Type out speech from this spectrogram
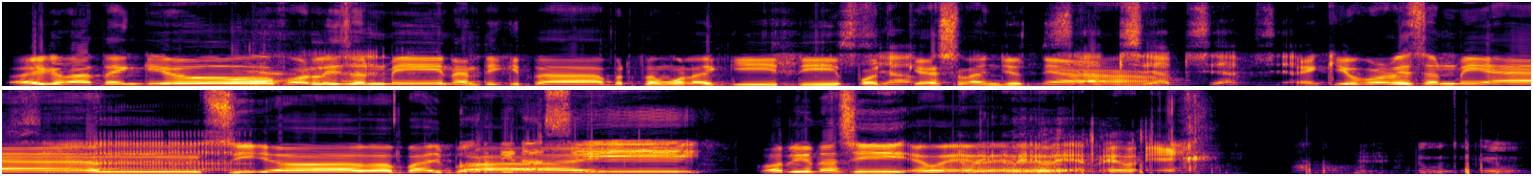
Baiklah, thank you ya. for listen me. Nanti kita bertemu lagi di podcast selanjutnya. Siap, siap, siap, siap. Thank you for listen me and siap. see ya. Bye bye. Koordinasi. Koordinasi. Eh, eh, eh, eh, eh. ewe. Eh.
